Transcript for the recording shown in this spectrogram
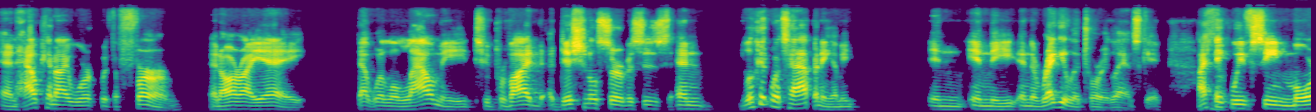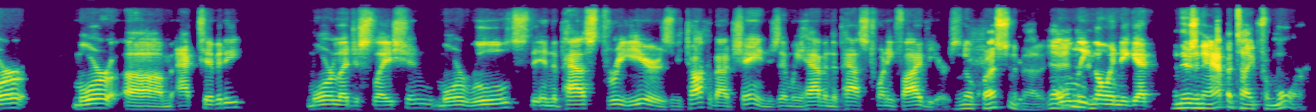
And how can I work with a firm, an RIA, that will allow me to provide additional services? And look at what's happening. I mean, in in the in the regulatory landscape. I think we've seen more more um, activity, more legislation, more rules in the past three years. If you talk about change, than we have in the past twenty five years. There's no question about it. Yeah, only and, going to get and there's an appetite for more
